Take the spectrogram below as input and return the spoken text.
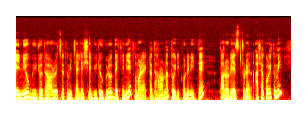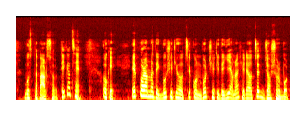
এই নিয়েও ভিডিও দেওয়া রয়েছে। তুমি চাইলে সেই ভিডিওগুলো দেখে নিয়ে তোমার একটা ধারণা তৈরি করে নিতে পারো রেস্টুরেন্ট আশা করি তুমি বুঝতে পারছ, ঠিক আছে? ওকে এরপর আমরা দেখব সেটি হচ্ছে কোন বোর্ড, সেটি দেখি আমরা, সেটা হচ্ছে যশোর বোর্ড।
